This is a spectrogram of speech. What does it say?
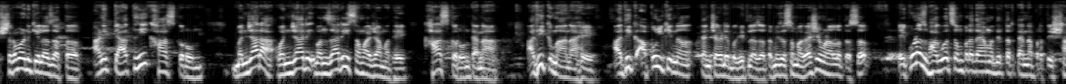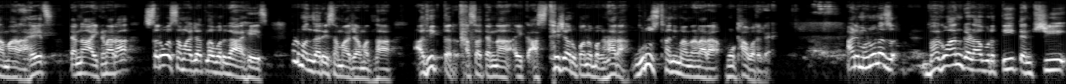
श्रवण केलं जातं. आणि त्यातही खास करून बंजारा वंजारी वंजारी समाजामध्ये खास करून त्यांना अधिक मान आहे. अधिक आपुलकीनं त्यांच्याकडे बघितलं जातं. मी जसं मगाशी म्हणालो तसं एकूणच भागवत संप्रदायामध्ये तर त्यांना प्रतिष्ठा मान आहेच. त्यांना ऐकणारा सर्व समाजातला वर्ग आहेच. पण वंजारी समाजामधला अधिक तर असा त्यांना एक आस्थेच्या रूपानं बघणारा गुरुस्थानी मानणारा मोठा वर्ग आहे. आणि म्हणूनच भगवान गडावरती त्यांची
